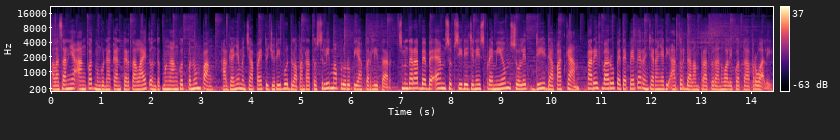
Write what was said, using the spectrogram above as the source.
Alasannya angkot menggunakan Pertalite untuk mengangkut penumpang. Harganya mencapai Rp7.000 Rp850 per liter. Sementara BBM subsidi jenis premium sulit didapatkan. Tarif baru PT-PT rencananya diatur dalam peraturan wali kota Perwali.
